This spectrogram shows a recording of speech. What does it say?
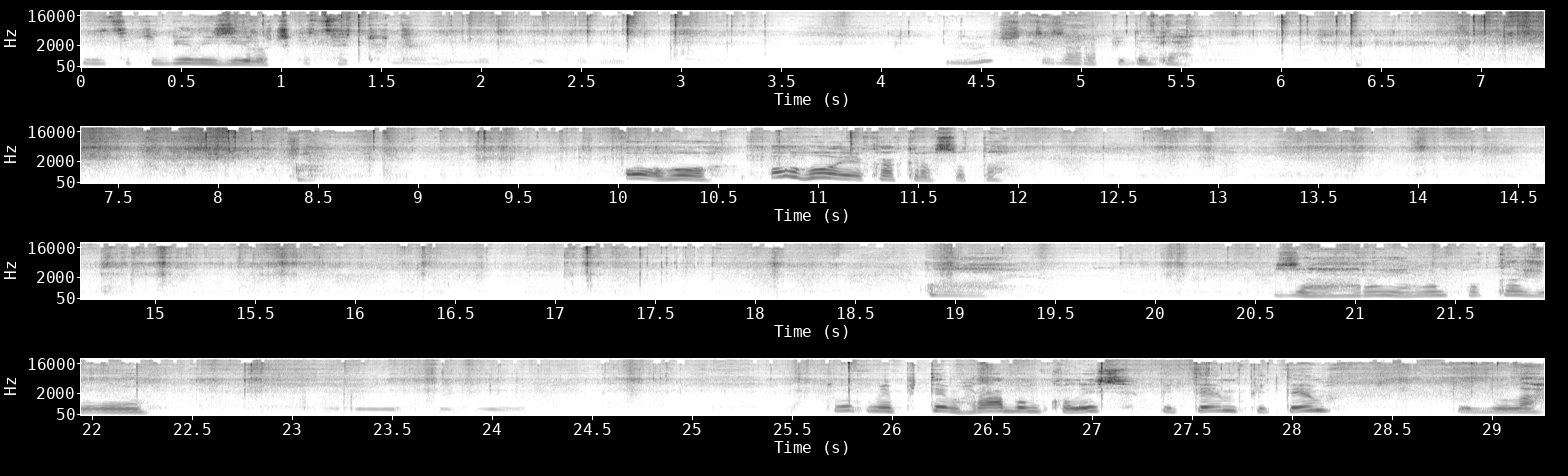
які білі зірочки цвітуть. Бачите, зараз підогляну. Ого, ого, яка красота. Зараз я вам покажу. Тут ми під тим грабом колись, під тим, під тим. Тут була.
